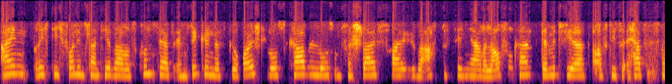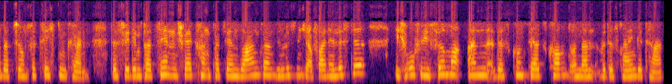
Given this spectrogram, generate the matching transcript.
ein richtig voll implantierbares Kunstherz entwickeln, das geräuschlos, kabellos und verschleißfrei über acht bis zehn Jahre laufen kann, damit wir auf diese Herztransplantation verzichten können. Dass wir dem Patienten, schwerkranken Patienten sagen können, sie müssen nicht auf eine Liste, ich rufe die Firma an, das Kunstherz kommt und dann wird es reingetan.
